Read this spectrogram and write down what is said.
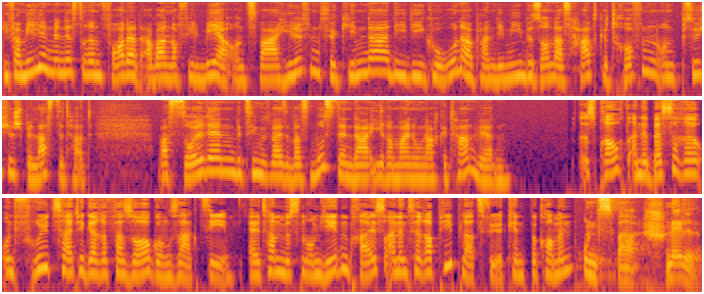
Die Familienministerin fordert aber noch viel mehr, und zwar Hilfen für Kinder, die die Corona-Pandemie besonders hart getroffen und psychisch belastet hat. Was soll denn bzw. was muss denn da Ihrer Meinung nach getan werden? Es braucht eine bessere und frühzeitigere Versorgung, sagt sie. Eltern müssen um jeden Preis einen Therapieplatz für ihr Kind bekommen. Und zwar schnell,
